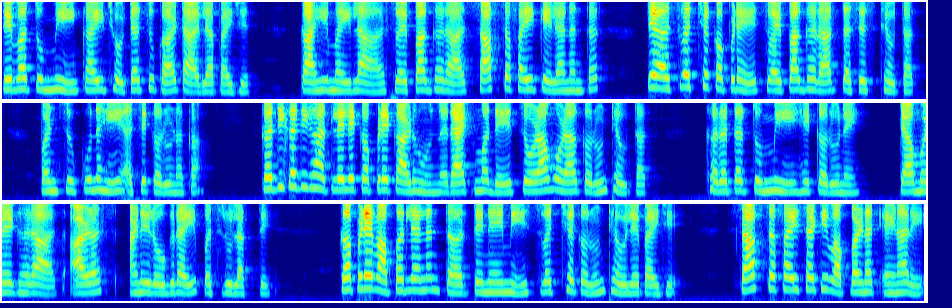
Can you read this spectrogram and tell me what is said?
तेव्हा तुम्ही काही छोट्या चुका टाळल्या पाहिजेत. काही महिला स्वयंपाकघरात साफसफाई केल्यानंतर ते अस्वच्छ कपडे स्वयंपाकघरात तसेच ठेवतात पण चुकूनही असे करू नका. कधी कधी घातलेले कपडे काढून रॅकमध्ये चोळामोळा करून ठेवतात. खरं तर तुम्ही हे करू नये. त्यामुळे घरात आळस आणि रोगराई पसरू लागते. कपडे वापरल्यानंतर ते नेहमी स्वच्छ करून ठेवले पाहिजे. साफसफाईसाठी वापरण्यात येणारे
